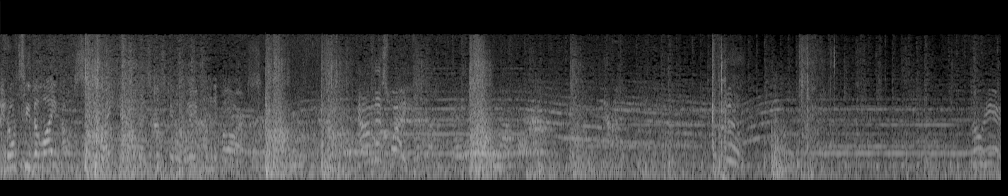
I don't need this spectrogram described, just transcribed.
I don't see the lighthouse. Right now, let's just get away from the cars. Down this way! Through here!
